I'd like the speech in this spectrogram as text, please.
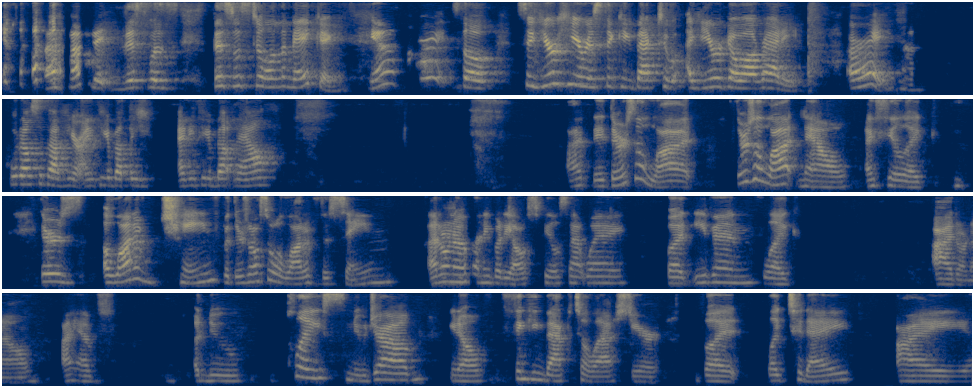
I thought that this was this was still in the making. Yeah. All right, so so you're here is thinking back to a year ago already. All right. Yeah. What else about here? Anything about the anything about now? I, eh, there's a lot there's a lot now i feel like there's a lot of change but there's also a lot of the same. I don't know if anybody else feels that way but even like i don't know i have a new place new job you know thinking back to last year but like today i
